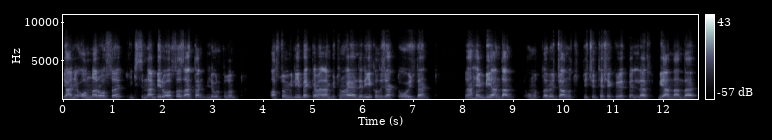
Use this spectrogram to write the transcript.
Yani onlar olsa ikisinden biri olsa zaten Liverpool'un Aston Villa'yı beklemeden bütün hayalleri yıkılacaktı. O yüzden yani hem bir yandan umutları canlı tuttuğu için teşekkür etmeliler. Bir yandan da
